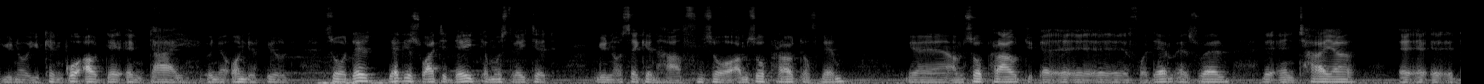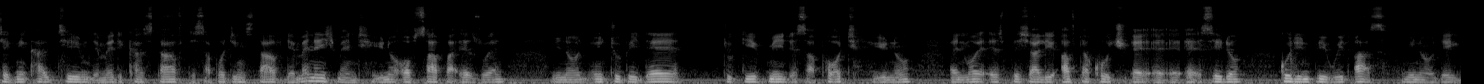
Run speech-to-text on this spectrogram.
you know, you can go out there and die, you know, on the field. So that, that is what they demonstrated, you know, second half. So I'm so proud of them. Yeah, I'm so proud uh, uh, uh, for them as well. The entire technical team, the medical staff, the supporting staff, the management, you know, of SAFA as well, you know, need to be there to give me the support, you know, and more especially after Coach uh, uh, Sedo couldn't be with us, you know, they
